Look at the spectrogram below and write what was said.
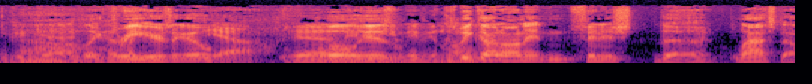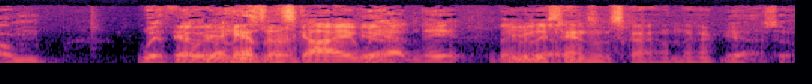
a good guy. Like That's three years ago. Yeah. Yeah. Well, maybe- it is maybe because we got on it and finished the last album with. Yeah, uh, we Yeah, released Hands in the our- Sky. We Yeah. had they they We released uh, Hands in the Sky on there. Yeah, so Oh,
